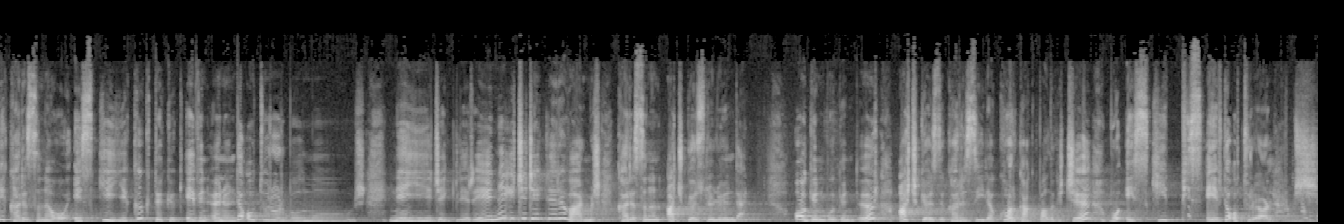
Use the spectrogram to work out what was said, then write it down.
ve karısını o eski yıkık dökük evin önünde oturur bulmuş. Ne yiyecekleri ne içecekleri varmış karısının aç gözlülüğünden. O gün bugündür aç gözlü karısıyla korkak balıkçı bu eski pis evde oturuyorlarmış.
